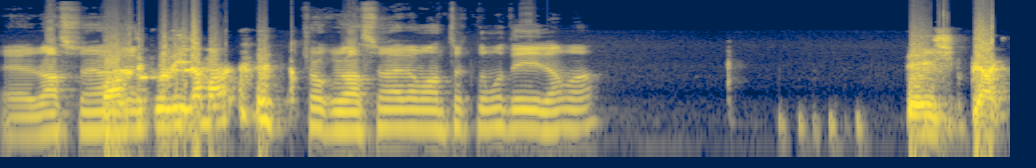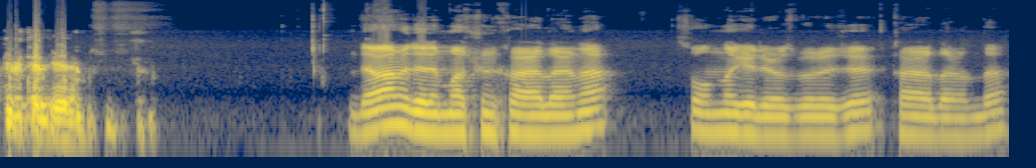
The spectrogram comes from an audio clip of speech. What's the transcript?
e, rasyonel ve, Mantıklı değil ama çok rasyonel ve mantıklı mı değil ama değişik bir aktivite diyelim. devam edelim maç günü kararlarına. Sonuna geliyoruz böylece kararlarında.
